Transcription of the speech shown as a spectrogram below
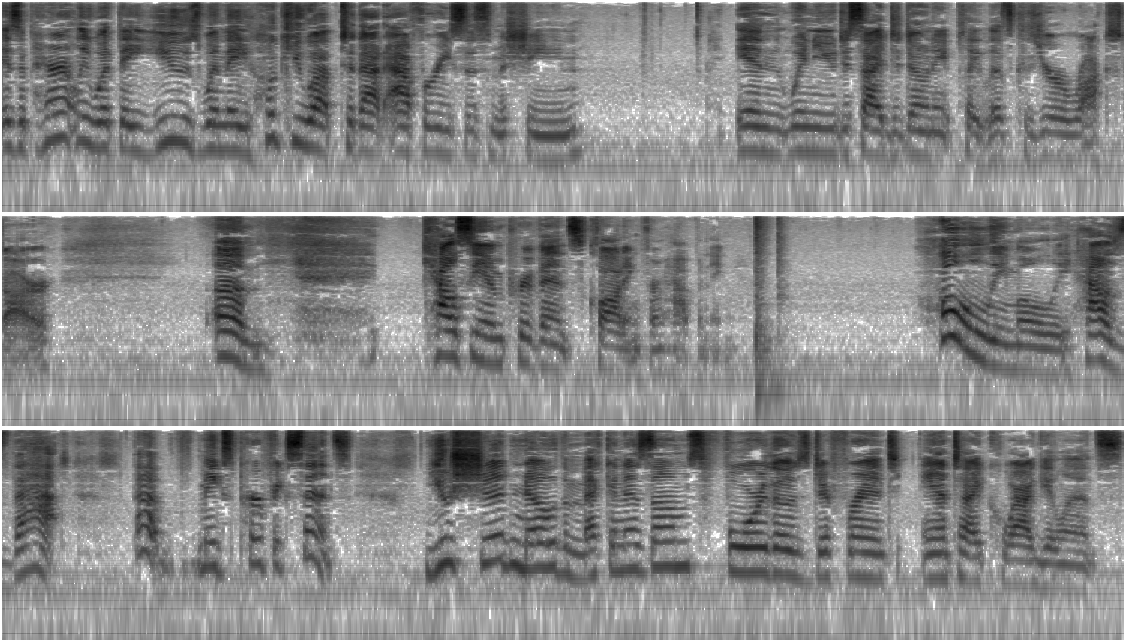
is apparently what they use when they hook you up to that apheresis machine in when you decide to donate platelets because you're a rock star. Um, calcium prevents clotting from happening. Holy moly, how's that? That makes perfect sense. You should know the mechanisms for those different anticoagulants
